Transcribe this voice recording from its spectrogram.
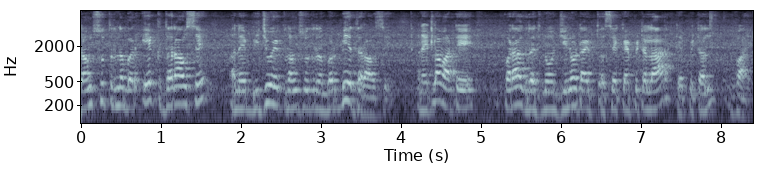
રંગસૂત્ર નંબર એક ધરાવશે અને બીજો એક રંગસૂત્ર નંબર બે ધરાવશે. અને એટલા માટે પરાગરજનો જીનોટાઈપ થશે કેપિટલ આર કેપિટલ વાય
